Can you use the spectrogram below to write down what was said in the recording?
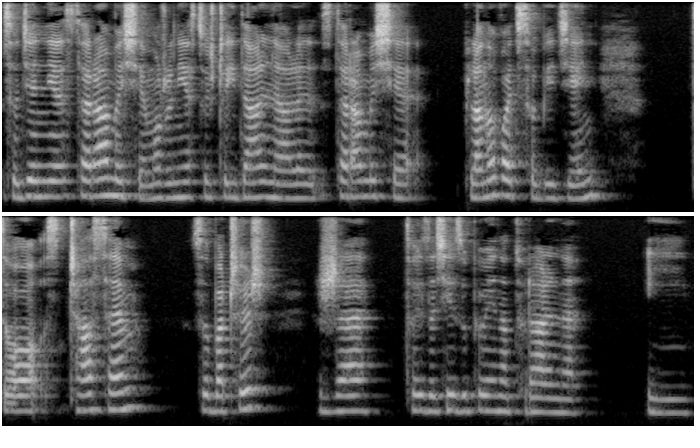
codziennie staramy się, może nie jest to jeszcze idealne, ale staramy się planować sobie dzień, to z czasem zobaczysz, że to jest dla Ciebie zupełnie naturalne i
